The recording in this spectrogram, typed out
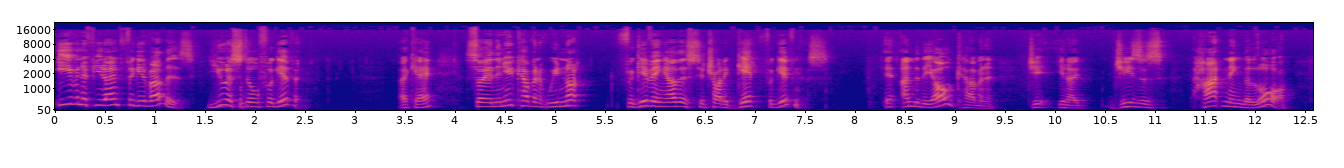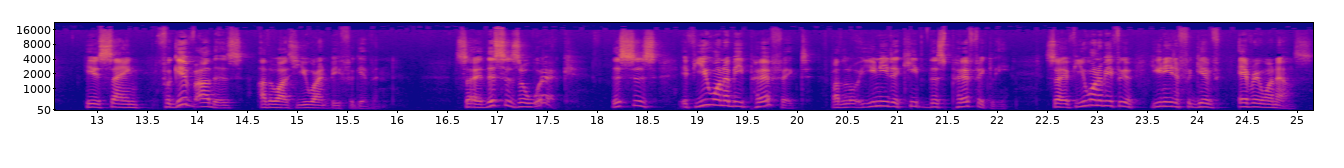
Even if you don't forgive others, you are still forgiven. Okay? So in the new covenant, we're not forgiving others to try to get forgiveness. Under the old covenant, you know, Jesus heartening the law, he is saying, forgive others, otherwise you won't be forgiven. So this is a work. This is, if you want to be perfect by the Lord, you need to keep this perfectly. So if you want to be forgiven, you need to forgive everyone else.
